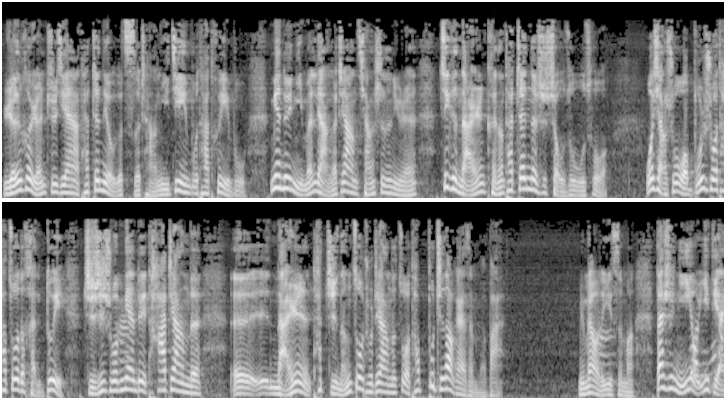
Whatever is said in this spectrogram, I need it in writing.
人和人之间啊，他真的有个磁场，你进一步，他退一步。面对你们两个这样强势的女人，这个男人可能他真的是手足无措。我想说，我不是说他做的很对，只是说面对他这样的呃男人，他只能做出这样的做，他不知道该怎么办。明白我的意思吗？但是你有一点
